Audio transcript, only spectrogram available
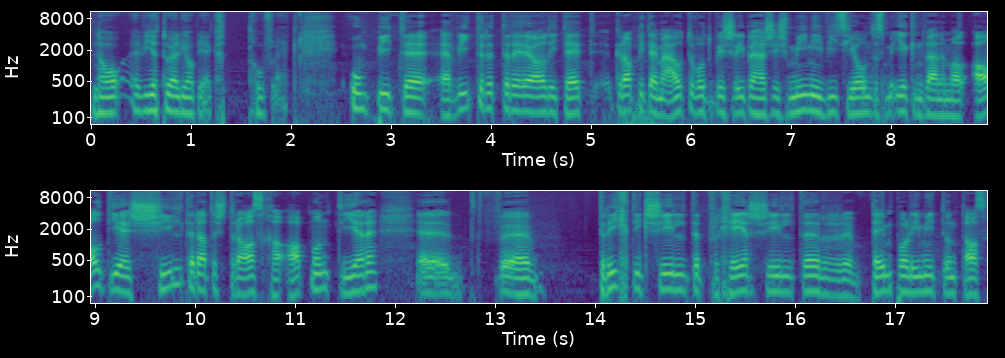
noch ein virtuelles Objekt drauflegt. Und bei der erweiterten Realität, gerade bei dem Auto, das du beschrieben hast, ist meine Vision, dass man irgendwann einmal all die Schilder an der Straße abmontieren kann. Äh, äh, die Richtungsschilder, die Verkehrsschilder, Tempolimit und das,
